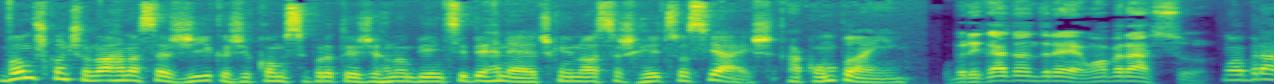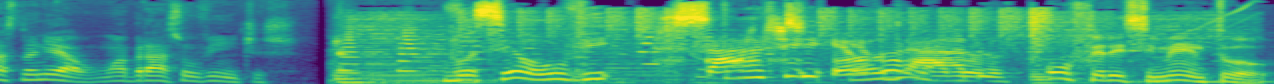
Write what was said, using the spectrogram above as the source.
Vamos continuar nossas dicas de como se proteger no ambiente cibernético em nossas redes sociais. Acompanhem. Obrigado, André. Um abraço. Um abraço, Daniel. Um abraço, ouvintes. Você ouve Start Eldorado. Oferecimento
